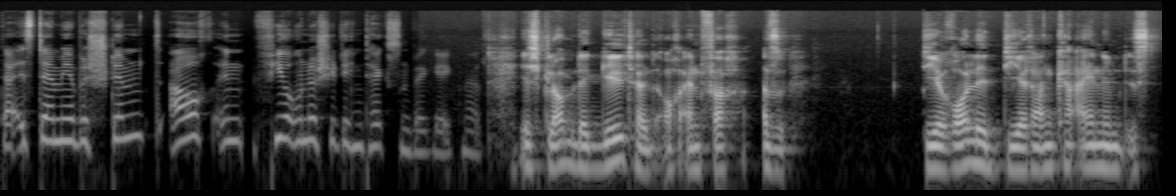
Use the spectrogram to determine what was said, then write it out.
da ist der mir bestimmt auch in vier unterschiedlichen Texten begegnet. Ich glaube, der gilt halt auch einfach, also die Rolle, die Ranke einnimmt, ist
